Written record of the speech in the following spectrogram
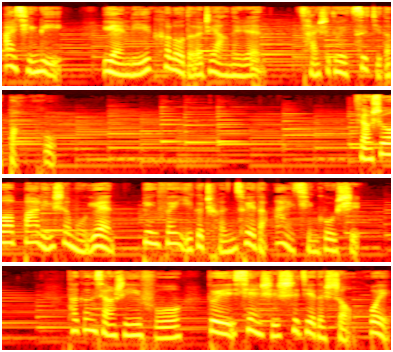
爱情里，远离克洛德这样的人，才是对自己的保护。小说《巴黎圣母院》并非一个纯粹的爱情故事，它更像是一幅对现实世界的手绘，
